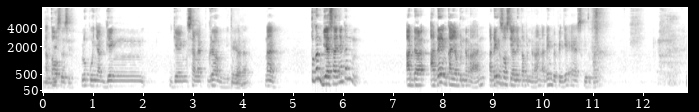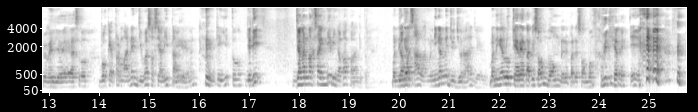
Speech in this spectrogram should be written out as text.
atau bisa sih. lu punya geng geng selebgram gitu Iya kan kan? nah itu kan biasanya kan ada ada yang kaya beneran ada yang sosialita beneran ada yang BPJS gitu kan BPJS lo. bokeh permanen jiwa sosialita Iya. gitu kan kayak gitu jadi jangan maksain diri nggak apa-apa gitu Mendingan- Gak masalah mendingan lu jujur aja gitu. Mendingan lu kere tapi sombong daripada sombong tapi kere. Iya.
